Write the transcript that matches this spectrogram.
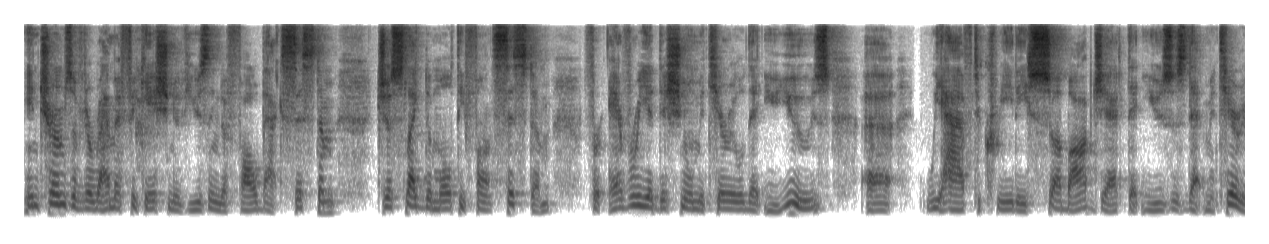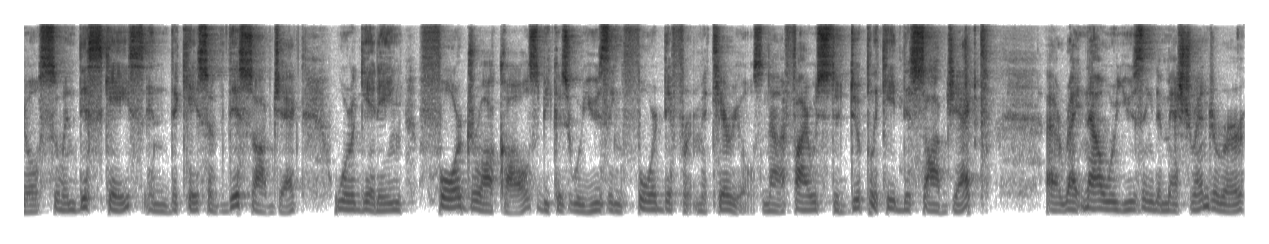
In terms of the ramification of using the fallback system, just like the multi-font system, for every additional material that you use, uh, we have to create a sub-object that uses that material. So in this case, in the case of this object, we're getting four draw calls because we're using four different materials. Now, if I was to duplicate this object, uh, right now we're using the mesh renderer,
